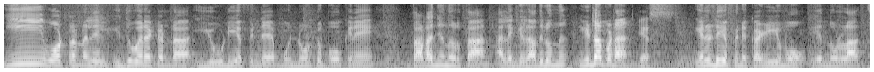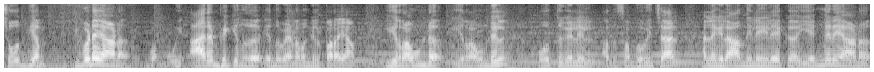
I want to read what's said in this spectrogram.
ഈ വോട്ടെണ്ണലിൽ ഇതുവരെ കണ്ട യു ഡി എഫിന്റെ മുന്നോട്ട് പോക്കിനെ തടഞ്ഞു നിർത്താൻ അല്ലെങ്കിൽ അതിലൊന്ന് ഇടപെടാൻ യെസ് എൽ ഡി എഫിന് കഴിയുമോ എന്നുള്ള ചോദ്യം ഇവിടെയാണ് ആരംഭിക്കുന്നത് എന്ന് വേണമെങ്കിൽ പറയാം. ഈ റൗണ്ട് ഈ റൗണ്ടിൽ പോത്തുകലിൽ അത് സംഭവിച്ചാൽ അല്ലെങ്കിൽ ആ നിലയിലേക്ക് എങ്ങനെയാണ്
